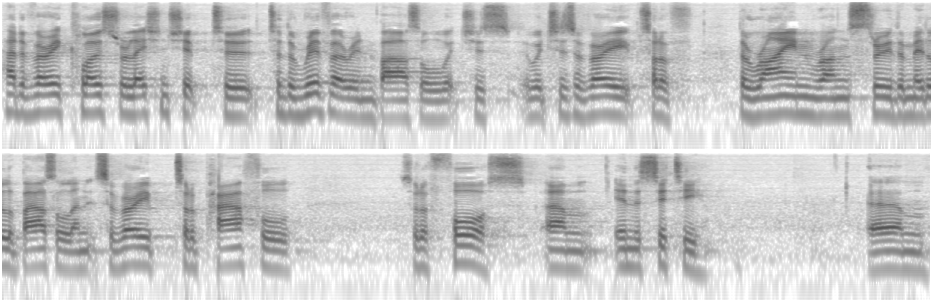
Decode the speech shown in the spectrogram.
had a very close relationship to, to the river in Basel, which is, which is a very sort of, the Rhine runs through the middle of Basel, and it's a very sort of powerful sort of force um, in the city. Um,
